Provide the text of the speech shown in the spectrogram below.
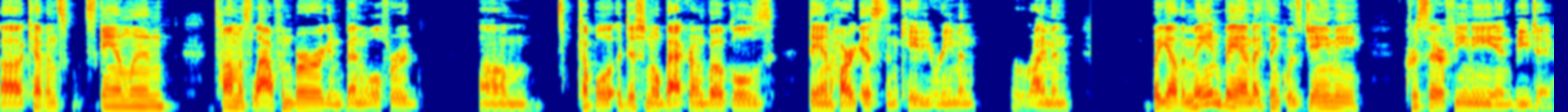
uh, Kevin Scanlon, Thomas Laufenberg, and Ben Wolford. A um, couple additional background vocals Dan Hargest and Katie Riemann or Ryman. But yeah, the main band I think was Jamie, Chris Serafini, and BJ.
